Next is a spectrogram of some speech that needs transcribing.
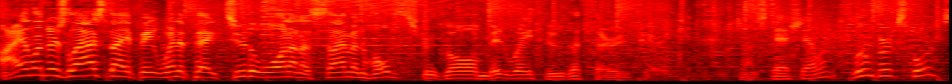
Islanders last night beat Winnipeg 2 1 on a Simon Holmstrom goal midway through the third period. John Stashower, Bloomberg Sports.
